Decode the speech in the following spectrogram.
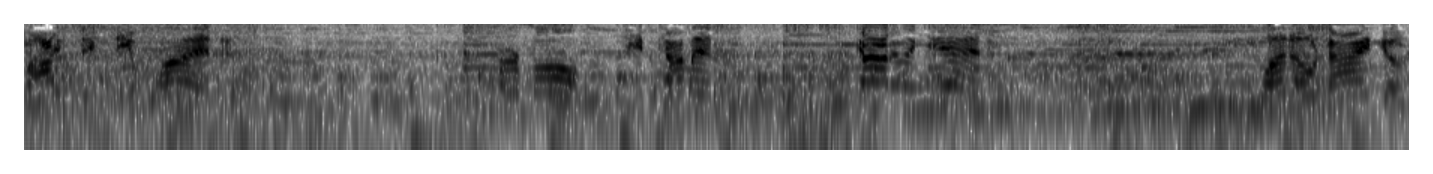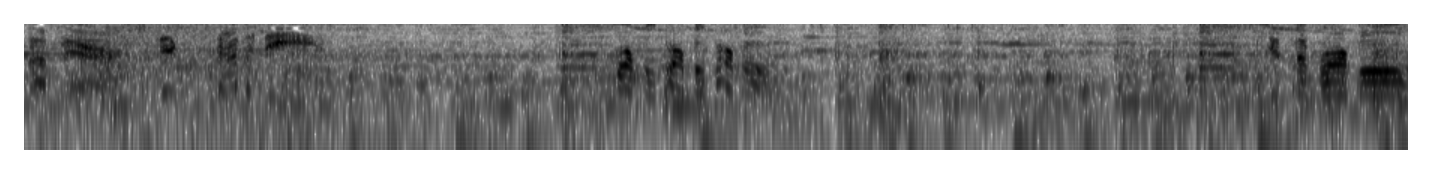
561. Purple. Keep coming. 109 goes up there. 670. Purple, purple, purple. Get the purple.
